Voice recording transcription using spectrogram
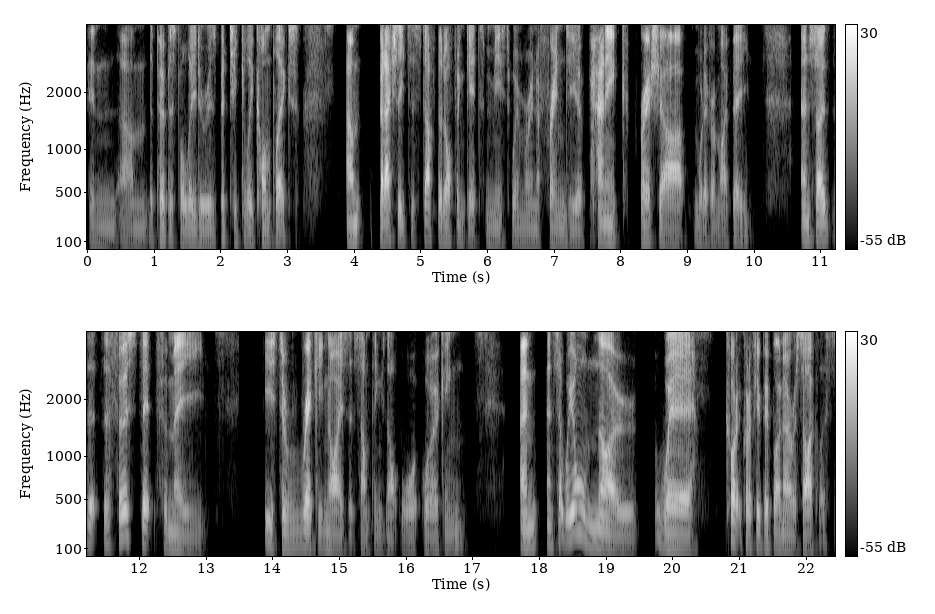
in um, the purposeful leader is particularly complex. Um, but actually, it's the stuff that often gets missed when we're in a frenzy of panic, pressure, whatever it might be. And so, the, the first step for me is to recognize that something's not working. And and so we all know where quite quite a few people I know are cyclists.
